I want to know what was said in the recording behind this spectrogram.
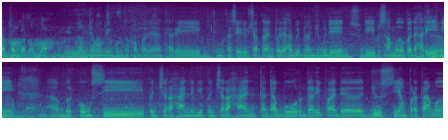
تقبل الله minna minkum taqabbal ya karim terima kasih diucapkan pada Habib Najmuddin sudi bersama pada hari ya. ini uh, berkongsi pencerahan demi pencerahan tadabbur daripada juz yang pertama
